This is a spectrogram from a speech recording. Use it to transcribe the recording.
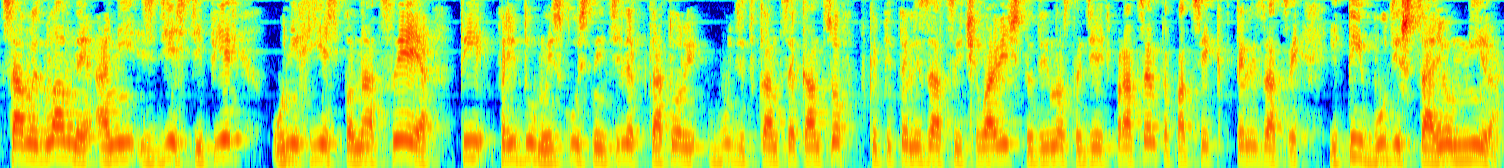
Самое главное, они здесь теперь, у них есть панацея, ты придумай искусственный интеллект, который будет в конце концов в капитализации человечества 99% от всей капитализации, и ты будешь царем мира.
